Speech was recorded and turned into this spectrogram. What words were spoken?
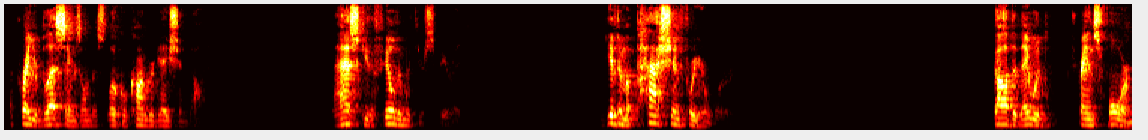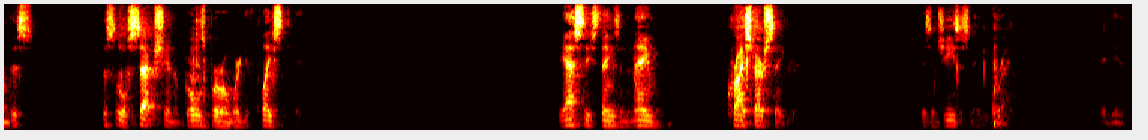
I pray your blessings on this local congregation, God. I ask you to fill them with your Spirit. Give them a passion for your word. God, that they would transform this, this little section of Goldsboro where you've placed them. We ask these things in the name of Christ our Savior. It is in Jesus' name we pray. Amen.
